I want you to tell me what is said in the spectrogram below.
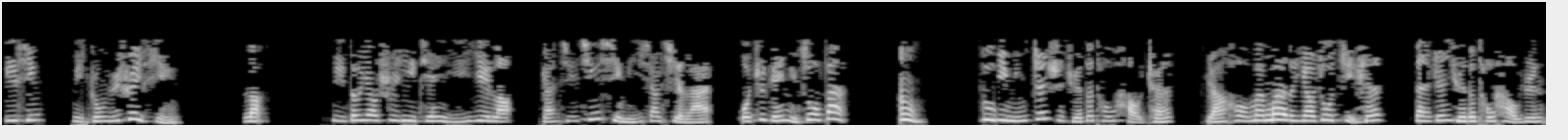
一心，你终于睡醒。了，你都要睡一天一夜了，赶紧清醒一下起来，我去给你做饭。嗯，陆一鸣真是觉得头好沉，然后慢慢的要坐起身，但真觉得头好晕。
